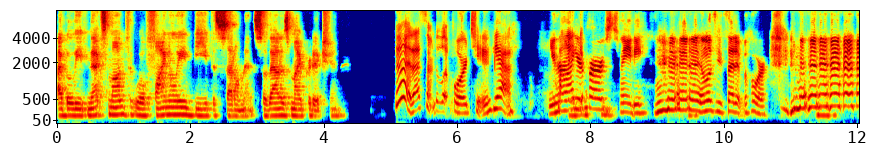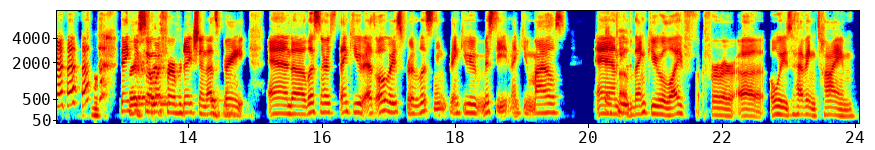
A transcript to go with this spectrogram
I believe next month will finally be the settlement. So that is my prediction. Good. That's something to look forward to. Yeah. You heard it here first, maybe, unless you said it before. thank you so much for a prediction. That's great. And uh, listeners, thank you as always for listening. Thank you, Misty. Thank you, Miles. And thank you, thank you Life, for uh, always having time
